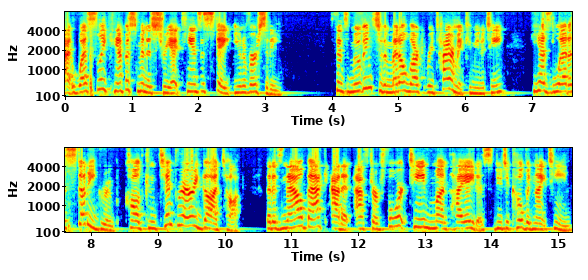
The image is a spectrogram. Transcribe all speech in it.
at Wesley Campus Ministry at Kansas State University. Since moving to the Meadowlark retirement community, he has led a study group called Contemporary God Talk that is now back at it after 14 month hiatus due to COVID 19.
